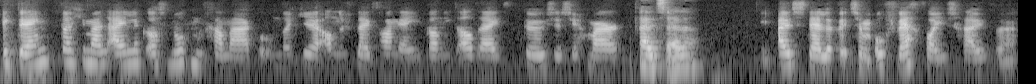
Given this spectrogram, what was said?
Ik denk dat je hem uiteindelijk alsnog moet gaan maken, omdat je anders blijft hangen. En je kan niet altijd keuzes, zeg maar, Uitstellen. uitstellen of weg van je schuiven.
